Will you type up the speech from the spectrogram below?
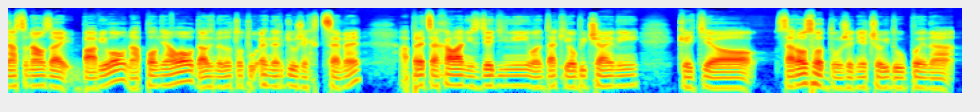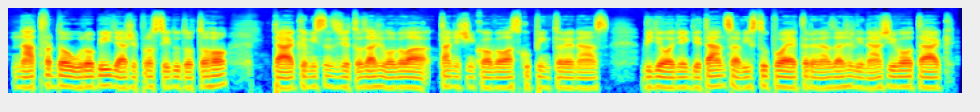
nás to naozaj bavilo, naplňalo, dali sme do toho tú energiu, že chceme a predsa chalani z dediny, len takí obyčajní, keď sa rozhodnú, že niečo idú úplne na, na tvrdo urobiť a že proste idú do toho, tak myslím si, že to zažilo veľa tanečníkov, veľa skupín, ktoré nás videlo niekde tanca, vystupovať a ktoré nás zažili naživo, tak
